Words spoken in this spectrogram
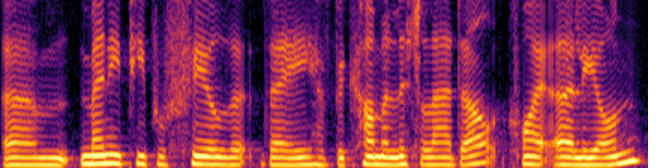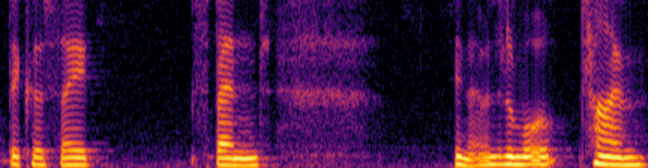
um, many people feel that they have become a little adult quite early on because they spend, you know, a little more time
